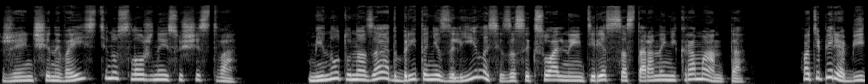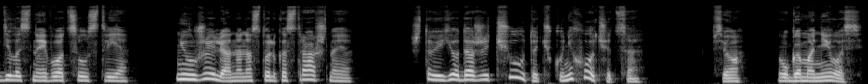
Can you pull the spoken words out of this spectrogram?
Женщины воистину сложные существа. Минуту назад Британи злилась за сексуальный интерес со стороны некроманта, а теперь обиделась на его отсутствие. Неужели она настолько страшная, что ее даже чуточку не хочется? Все, угомонилась.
